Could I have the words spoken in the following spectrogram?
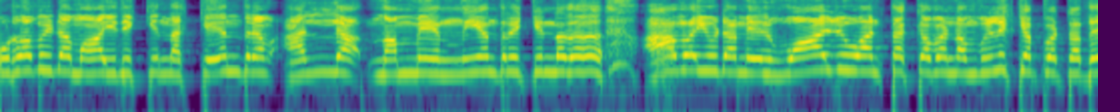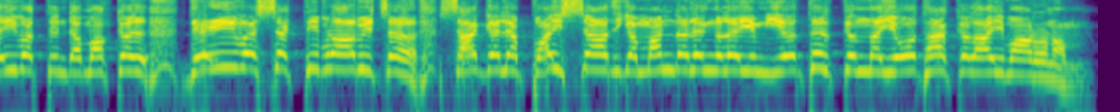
ഉറവിടമായിരിക്കുന്ന കേന്ദ്രം അല്ല നമ്മെ നിയന്ത്രിക്കുന്നത്. അവയുടെ മേൽ വാഴുവാൻ തക്കവണ്ണം വിളിക്കപ്പെട്ട ദൈവത്തിന്റെ മക്കൾ ദൈവശക്തി പ്രാപിച്ച് സകല പൈശാചിക മണ്ഡലങ്ങളെയും എതിർക്കുന്ന യോദ്ധാക്കളായി മാറണം.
